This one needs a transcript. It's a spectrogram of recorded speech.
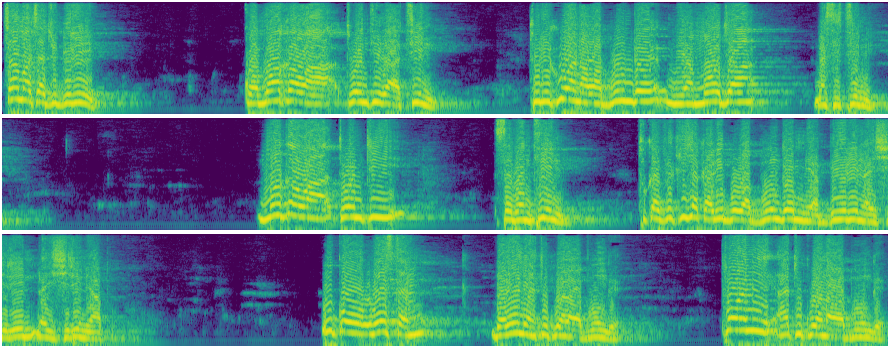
chama cha Jubilee kwa mwaka wa 2013 tulikuwa na wabunge mia moja na sitini. Mwaka wa 2017 tukafikisha karibu wabunge mia mbili na ishirini na ishirini hapo. Huko Western Bereni hatukuwa na wabunge, Pwani hatukuwa na wabunge,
